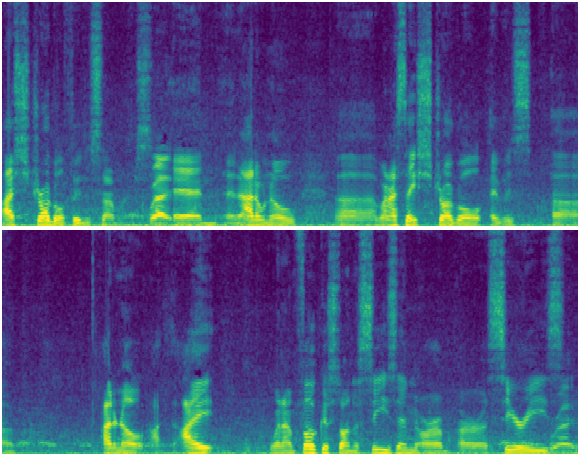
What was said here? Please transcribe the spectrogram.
I struggle through the summers, Right. and and I don't know uh, when I say struggle, it was. Uh, I don't know. I, I when I'm focused on a season or a, or a series Right.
